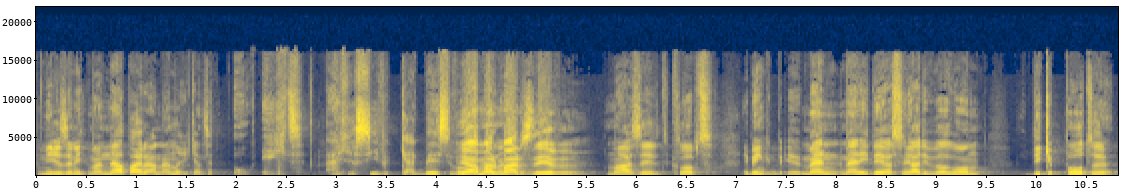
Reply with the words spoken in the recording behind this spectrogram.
Mieren zijn echt... Maar nijlpaarden aan de andere kant zijn ook echt agressieve kakbeesten. volgens Ja, maar maar zeven. Maar ze, het klopt. Ik ben, mijn, mijn idee was ja, die wil gewoon dikke poten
